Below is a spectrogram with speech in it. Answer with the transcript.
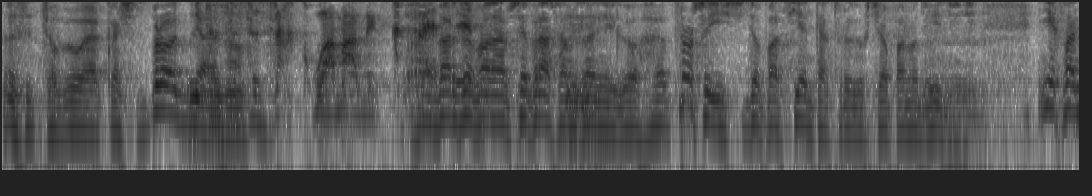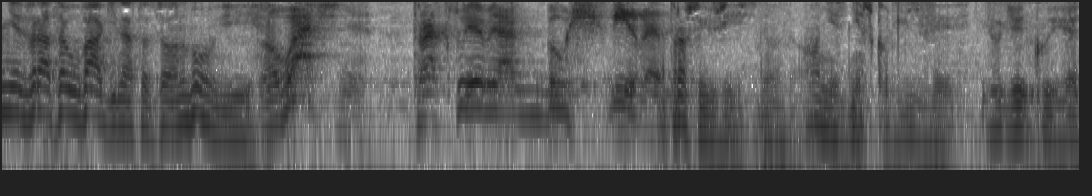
to była jakaś zbrodnia. Ty, No. zakłamany kretyn. Bardzo pana przepraszam za niego. Proszę iść do pacjenta, którego chciał pan odwiedzić. Niech pan nie zwraca uwagi na to, co on mówi. No właśnie. Traktuję mnie, jak był świrem. Proszę już iść. No, on jest nieszkodliwy. no dziękuję.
